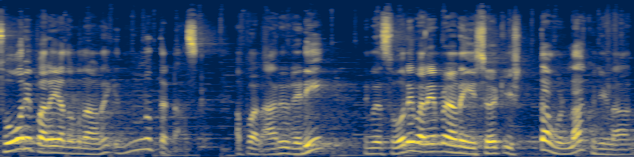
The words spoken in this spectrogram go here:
സോറി പറയുക എന്നുള്ളതാണ് ഇന്നത്തെ ടാസ്ക് അപ്പോൾ ആരും റെഡി നിങ്ങൾ സോറി പറയുമ്പോഴാണ് ഈശോയ്ക്ക് ഇഷ്ടമുള്ള കുഞ്ഞുങ്ങളാണ്.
